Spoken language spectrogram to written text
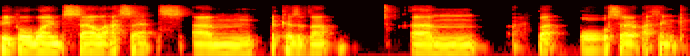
people won't sell assets um, because of that. Um, but also, I think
